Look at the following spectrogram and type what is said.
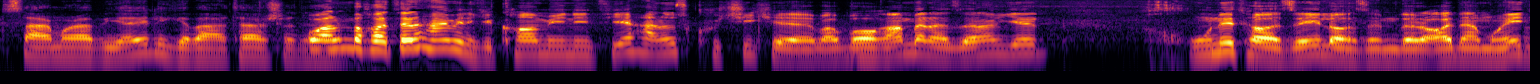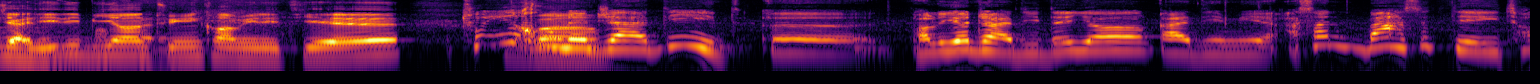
سرمربی های لیگ برتر شده. خب الان به خاطر همینه که community هنوز کوچیکه و واقعا به نظرم یه خون تازه لازم داره. آدمای جدیدی بیان. تو این community. تو این و- خون جدید حالا یا جدیده یا قدیمیه اصلا بحث data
